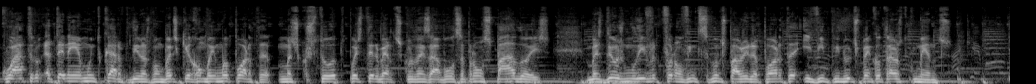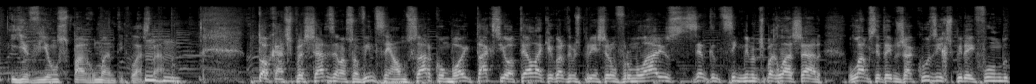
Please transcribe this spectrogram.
Quatro, até nem é muito caro pedir aos bombeiros que arrombem uma porta, mas custou depois de ter aberto os cordões à bolsa para um spa a dois. Mas Deus-me livre que foram 20 segundos para abrir a porta e 20 minutos para encontrar os documentos. E havia um spa romântico, lá está. Toca a despachar, diz a nossa ouvinte, sem almoçar, comboio, táxi, hotel. É que agora temos de preencher um formulário, cerca de 5 minutos para relaxar. Lá me sentei no jacuzzi, respirei fundo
